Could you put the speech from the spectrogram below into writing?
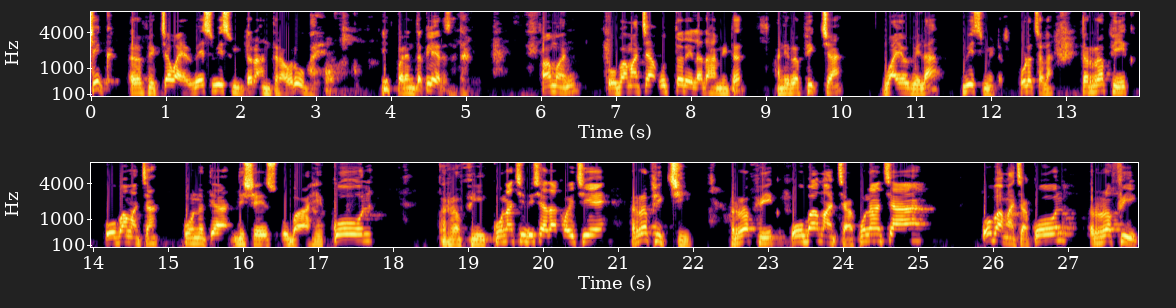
ठीक. रफिकच्या वायव्यस वीस मीटर अंतरावर उभा आहे. इथपर्यंत क्लिअर झालं. अमन ओबामाच्या उत्तरेला दहा मीटर आणि रफिकच्या वायव्येला वीस मीटर. पुढे चला. तर रफिक ओबामाच्या कोणत्या दिशेस उभा आहे? कोण? रफिक. कोणाची दिशा दाखवायची आहे? रफिकची. रफिक ओबामाच्या कोणाच्या? ओबामाच्या. कोण? रफिक.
